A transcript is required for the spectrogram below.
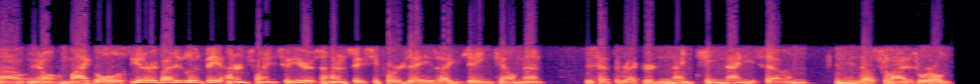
Uh, you know, my goal is to get everybody to live to be 122 years and 164 days like Jane Calment, who set the record in 1997 in the industrialized world.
